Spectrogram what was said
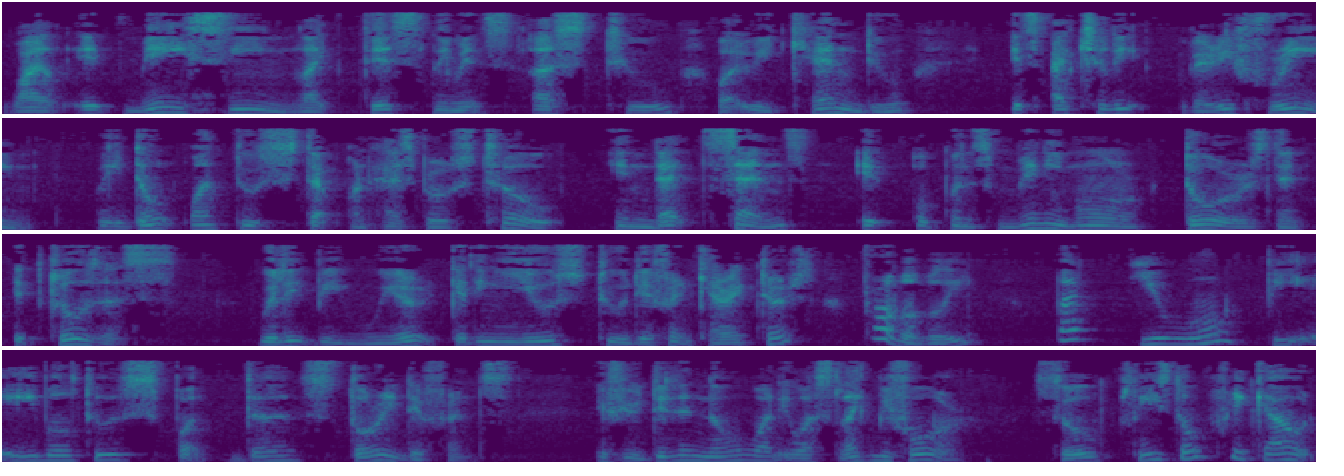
while it may seem like this limits us to what we can do, it's actually very freeing. We don't want to step on Hasbro's toe. In that sense, it opens many more doors than it closes. Will it be weird getting used to different characters? Probably, but you won't be able to spot the story difference if you didn't know what it was like before. So please don't freak out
